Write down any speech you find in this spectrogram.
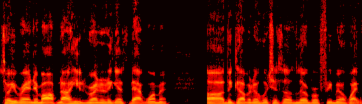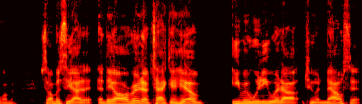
So he ran them off. Now he's running against that woman, uh, the governor, which is a liberal female white woman. So I'm gonna see how, and they're already attacking him, even when he went out to announce it.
